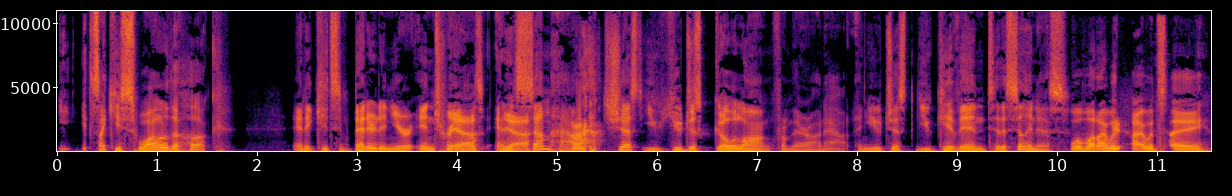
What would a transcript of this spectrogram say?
it, it's like you swallow the hook and it gets embedded in your entrails Yeah, and yeah. it somehow it just you you just go along from there on out and you just you give in to the silliness Well, what I would I would say,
